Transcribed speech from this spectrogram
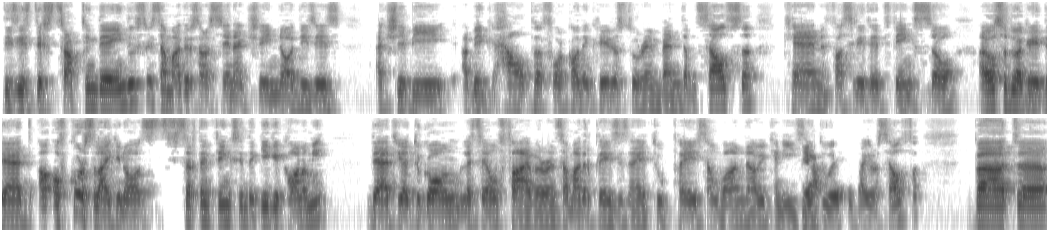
this is disrupting the industry. Some others are saying actually no this is actually be a big help for content creators to reinvent themselves can facilitate things so i also do agree that uh, of course like you know certain things in the gig economy that you had to go on let's say on fiverr and some other places and had to pay someone now you can easily yeah. do it by yourself but uh,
